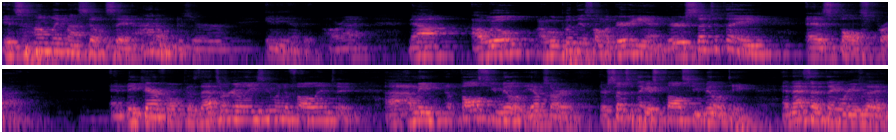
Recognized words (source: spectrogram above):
It's humbling myself and saying, I don't deserve any of it. All right. Now, I will I will put this on the very end. There is such a thing as false pride. And be careful because that's a real easy one to fall into. Uh, I mean, false humility. I'm sorry. There's such a thing as false humility. And that's that thing where you say,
